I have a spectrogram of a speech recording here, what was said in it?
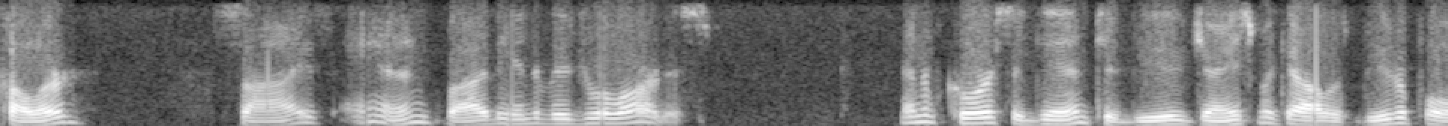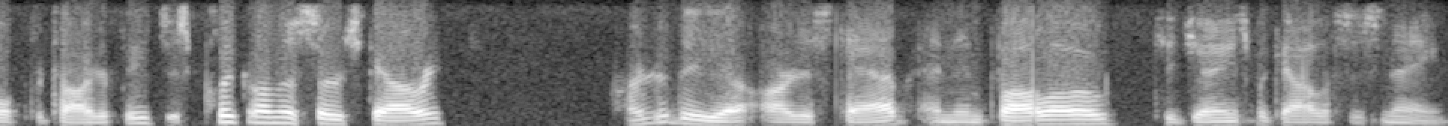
color, size, and by the individual artist. And of course, again, to view James McAlice' beautiful photography, just click on the search gallery under the uh, artist tab, and then follow to James McAlice's name.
